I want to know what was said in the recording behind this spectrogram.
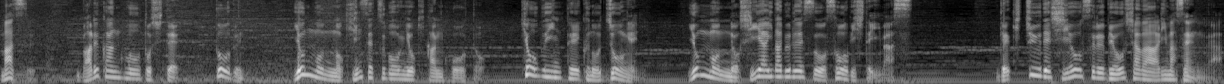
まず、バルカン砲として、頭部に4門の近接防御機関砲と、胸部インテークの上下に4門の CIWS を装備しています。劇中で使用する描写はありませんが、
